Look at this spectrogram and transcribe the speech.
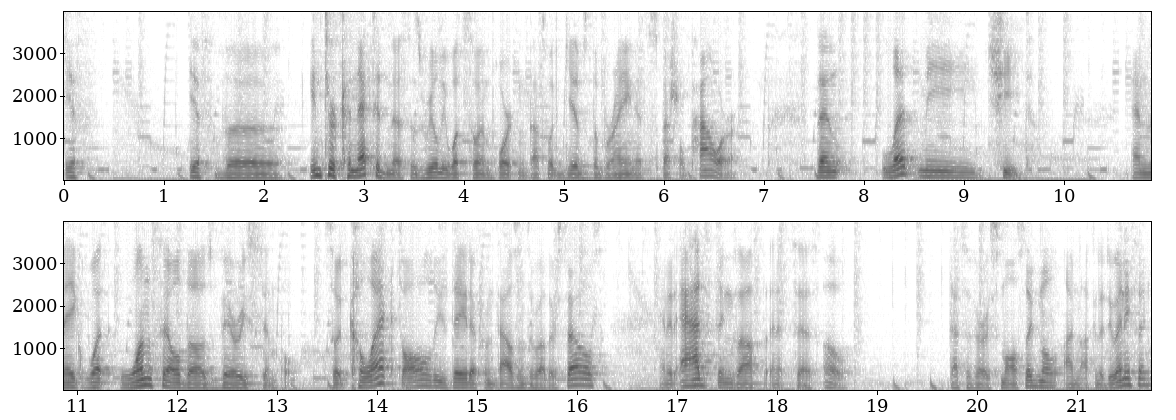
if, if the interconnectedness is really what's so important, that's what gives the brain its special power, then let me cheat and make what one cell does very simple. So it collects all these data from thousands of other cells and it adds things up and it says, oh, that's a very small signal, I'm not going to do anything.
